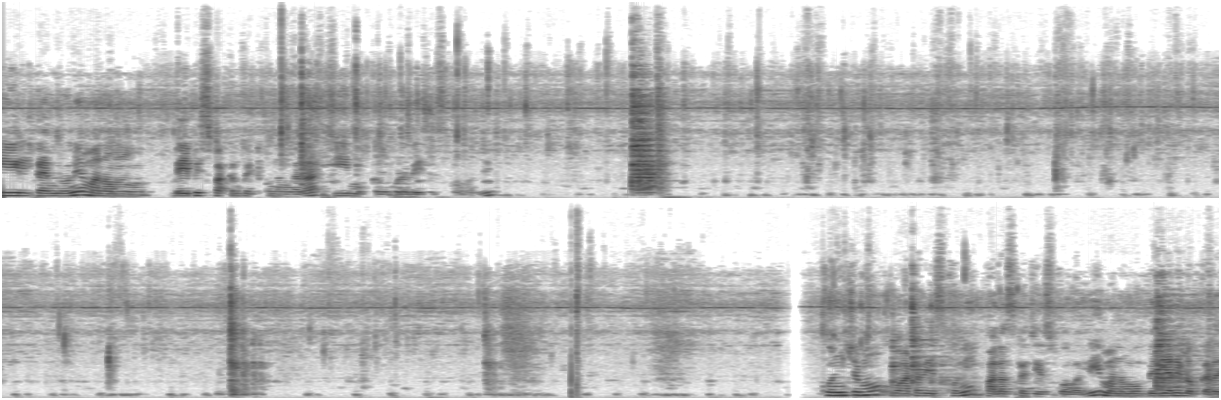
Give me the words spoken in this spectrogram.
ఈ టైంలోనే మనం వేపేసి పక్కన పెట్టుకున్నాం కదా ఈ ముక్కలు కూడా వేసేసుకోవాలి. కొంచెము వాటర్ వేసుకొని పలసగా చేసుకోవాలి. మనము బిర్యానీలో కదా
